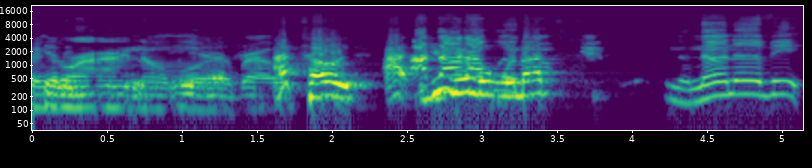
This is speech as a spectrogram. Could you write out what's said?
and grind no more, yeah. bro. I told you, I, I you remember I when I to none of it.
